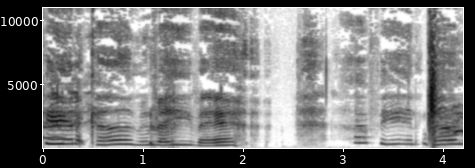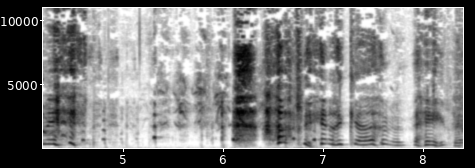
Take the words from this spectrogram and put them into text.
feel it coming, baby. I feel it coming. I feel it coming, baby.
